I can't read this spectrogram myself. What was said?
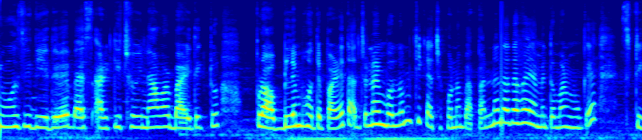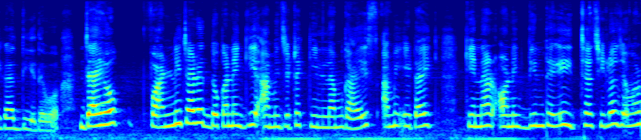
ইমোজি দিয়ে দেবে, ব্যাস, আর কিছুই না, আমার বাড়িতে একটু প্রবলেম হতে পারে তার জন্য আমি বললাম ঠিক আছে কোনো ব্যাপার না দাদা ভাই আমি তোমার মুখে স্টিকার দিয়ে দেবো যাই হোক ফার্নিচারের দোকানে গিয়ে আমি যেটা কিনলাম গাইস আমি এটাই কেনার অনেক দিন থেকে ইচ্ছা ছিল যে আমার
